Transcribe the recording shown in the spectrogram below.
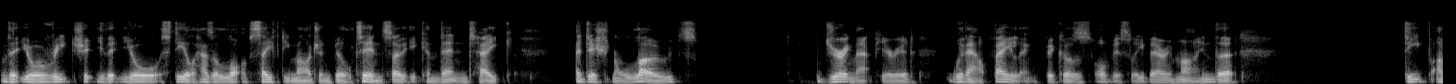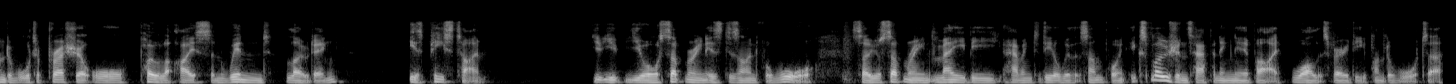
that your reach that your steel has a lot of safety margin built in, so it can then take additional loads during that period without failing because obviously bear in mind that deep underwater pressure or polar ice and wind loading is peacetime. You, you, your submarine is designed for war, so your submarine may be having to deal with at some point explosions happening nearby while it's very deep underwater,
